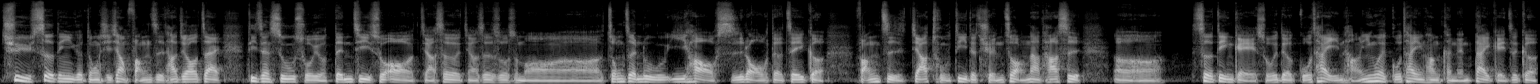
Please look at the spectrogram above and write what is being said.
去设定一个东西，像房子，他就要在地震事务所有登记，说哦，假设假设说什么中正路一号十楼的这个房子加土地的权状，那它是呃设定给所谓的国泰银行，因为国泰银行可能贷给这个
